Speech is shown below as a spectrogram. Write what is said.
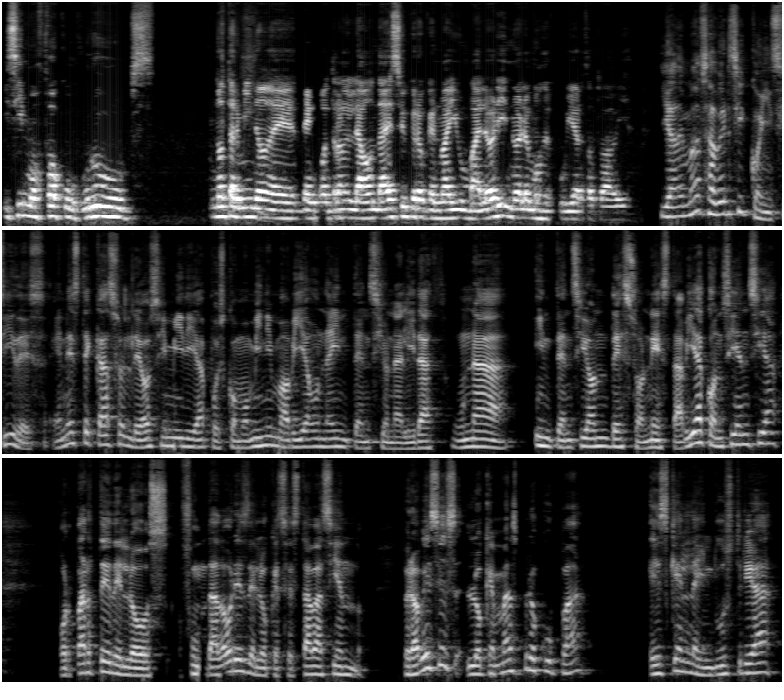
hicimos focus groups, no termino de, encontrarle la onda a eso y creo que no hay un valor y no lo hemos descubierto todavía. Y además a ver si coincides. En este caso, el de Osi Media, pues como mínimo había una intencionalidad, una intención deshonesta. Había conciencia por parte de los fundadores de lo que se estaba haciendo. Pero a veces lo que más preocupa es que en la industria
